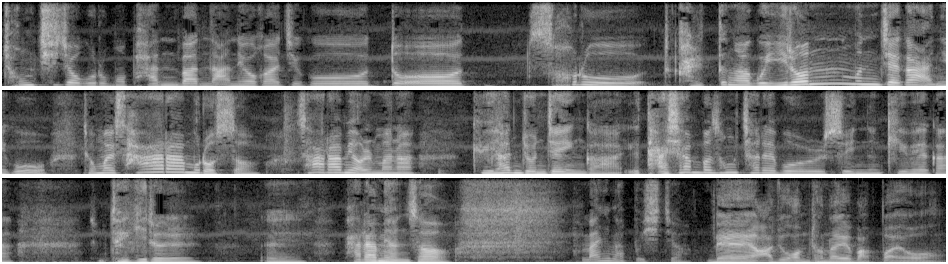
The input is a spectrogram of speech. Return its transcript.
정치적으로 뭐 반반 나뉘어 가지고 또 서로 갈등하고 이런 문제가 아니고 정말 사람으로서 사람이 얼마나 귀한 존재인가 이거 다시 한번 성찰해 볼 수 있는 기회가 좀 되기를 예, 바라면서 많이 바쁘시죠? 네, 아주 엄청나게 바빠요.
